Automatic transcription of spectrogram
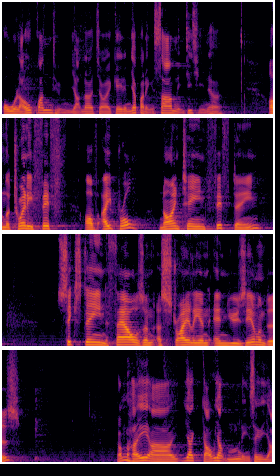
澳纽军团日啦，就系纪念一百零三年之前呢。 on the 25th of April 1915, 16,000 Australian and New Zealanders 咁喺啊一九一五年四月廿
